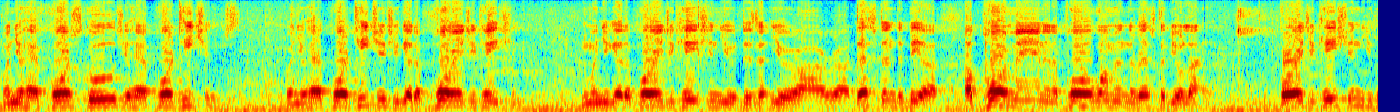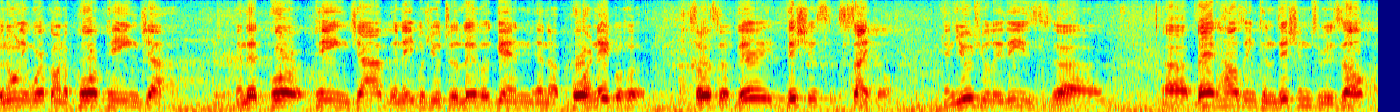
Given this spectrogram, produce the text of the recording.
When you have poor schools, you have poor teachers. When you have poor teachers, you get a poor education. And when you get a poor education, you, you are uh, destined to be a, a poor man and a poor woman the rest of your life. Poor education, you can only work on a poor paying job. And that poor paying job enables you to live again in a poor neighborhood. So it's a very vicious cycle. And usually these uh, uh, bad housing conditions result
